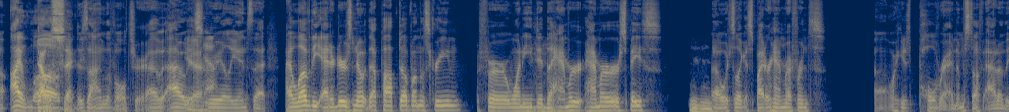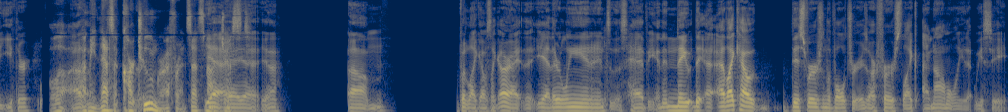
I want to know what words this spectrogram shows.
Uh, I love that, sick. design of the vulture. I, I was Yeah. really into that. I love the editor's note that popped up on the screen for when he did the Mhm. hammer hammer space, Mhm. uh, which is like a Spider Ham reference, uh, where he could just pull random stuff out of the ether. well i Uh, mean that's a cartoon reference that's not yeah, just yeah, yeah, yeah. Um, but like I was like, all right, yeah, they're leaning into this heavy, and then they, they I I like how this version of the Vulture is our first like anomaly that we see.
